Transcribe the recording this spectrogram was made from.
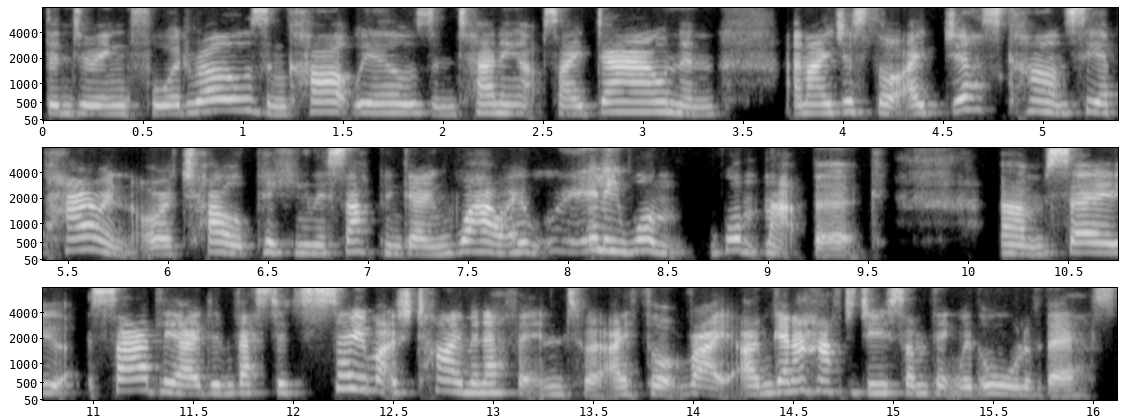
than doing forward rolls and cartwheels and turning upside down and and I just thought I just can't see a parent or a child picking this up and going wow I really want want that book um, so sadly I'd invested so much time and effort into it I thought right I'm going to have to do something with all of this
